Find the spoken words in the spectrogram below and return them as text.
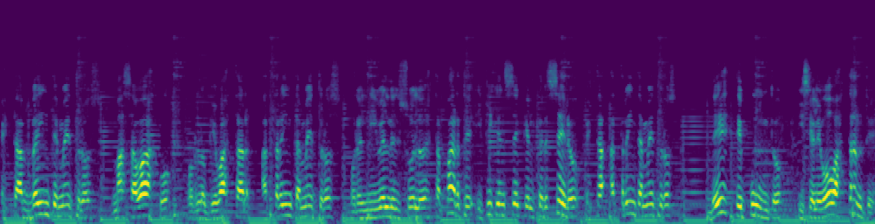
está 20 metros más abajo, por lo que va a estar a 30 metros por el nivel del suelo de esta parte. Y fíjense que el tercero está a 30 metros de este punto y se elevó bastante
